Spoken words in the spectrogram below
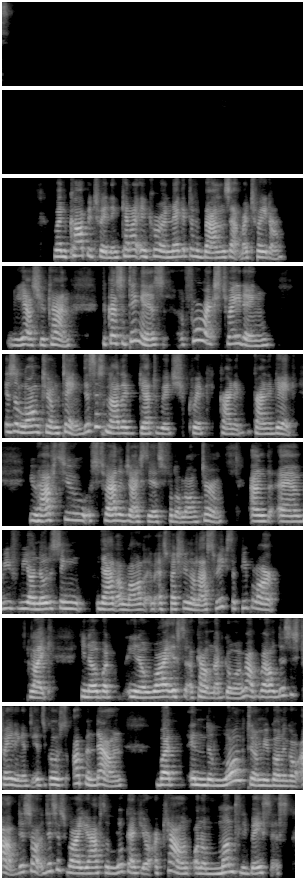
When copy trading, can I incur a negative balance at my trader? Yes, you can. Because the thing is, Forex trading is a long-term thing. This is not a get rich quick kind of kind of gig. You have to strategize this for the long term. And uh, we we are noticing that a lot, especially in the last weeks, that people are like, you know, but you know, why is the account not going up? Well, this is trading. It, it goes up and down but in the long term, you're going to go up. This, are, this is why you have to look at your account on a monthly basis.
